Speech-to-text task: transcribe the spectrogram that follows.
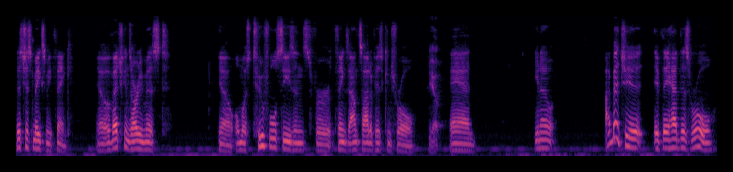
this just makes me think. You know, Ovechkin's already missed, you know, almost two full seasons for things outside of his control. Yep. And, you know, I bet you if they had this rule,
